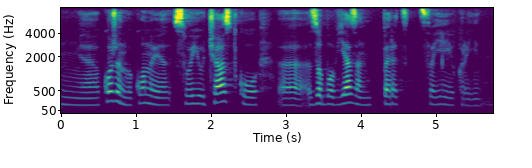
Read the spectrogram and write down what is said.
Е, Кожен виконує свою частку е, зобов'язань перед своєю країною.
